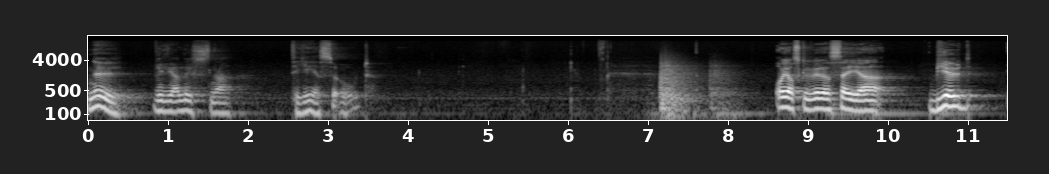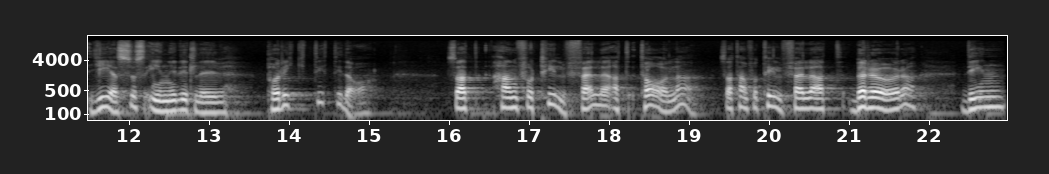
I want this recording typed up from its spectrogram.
Nu vill jag lyssna till Jesu ord. Och jag skulle vilja säga, bjud Jesus in i ditt liv på riktigt idag. Så att han får tillfälle att tala, så att han får tillfälle att beröra din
